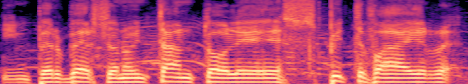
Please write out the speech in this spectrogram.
Imperversano intanto le Spitfire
